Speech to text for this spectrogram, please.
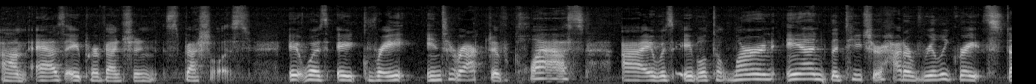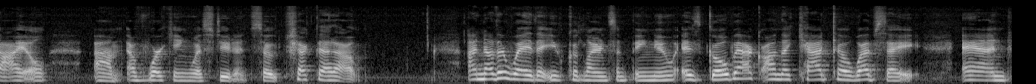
um, as a prevention specialist. It was a great interactive class. I was able to learn, and the teacher had a really great style um, of working with students. So, check that out. Another way that you could learn something new is go back on the CADCA website. And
